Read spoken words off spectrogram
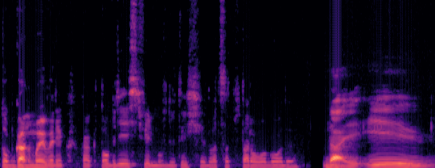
Топ Ган Мэверик как топ-10 фильмов 2022 года? Да, и, и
